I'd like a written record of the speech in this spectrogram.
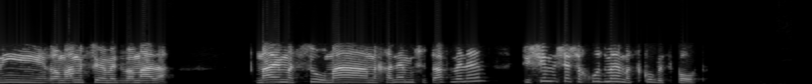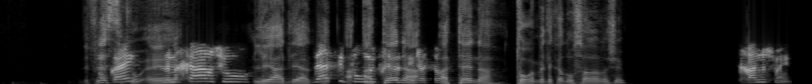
מרמה מסוימת ומעלה, מה הם עשו, מה המכנה המשותף ביניהם, 96% מהם עסקו בספורט, לפני אוקיי? סיכום, אה, זה מחקר שהוא ליעד, ליעד. זה הסיפור מבחינתי אתנה- בסוף. אתנה תורמת לכדורסל האנשים? חד משמעית.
